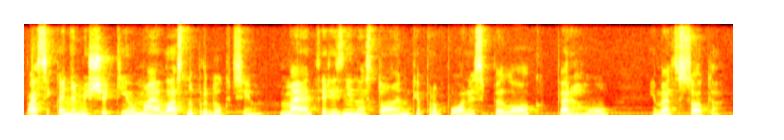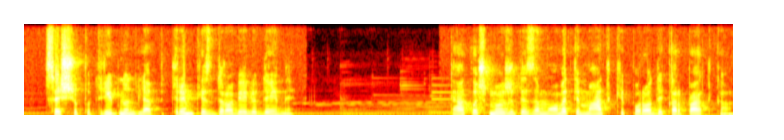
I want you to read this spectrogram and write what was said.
Пасікання міщуків має власну продукцію: мед, різні настоянки, прополіс, пилок, пергу і мед в сотах все, що потрібно для підтримки здоров'я людини. Також можете замовити матки породи Карпатка.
